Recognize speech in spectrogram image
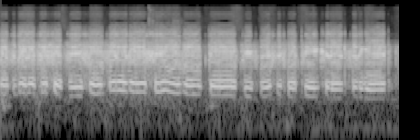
Appreciate the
